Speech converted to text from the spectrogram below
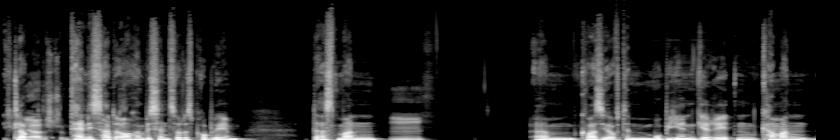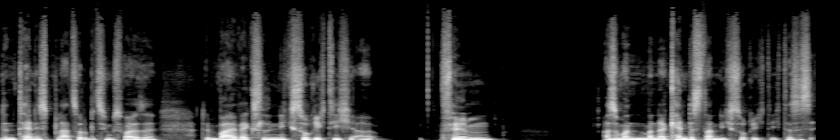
Ich glaube, ja, Tennis hat auch ein bisschen so das Problem, dass man mhm. ähm, quasi auf den mobilen Geräten kann man den Tennisplatz oder beziehungsweise den Ballwechsel nicht so richtig äh, filmen also man, man erkennt es dann nicht so richtig. Das ist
